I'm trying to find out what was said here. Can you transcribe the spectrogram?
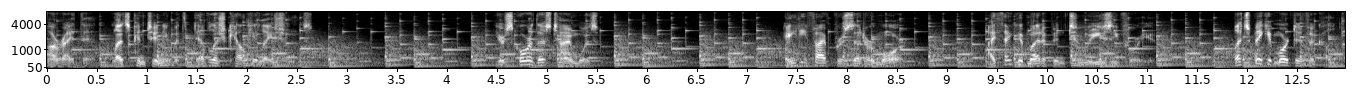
All right then, let's continue with devilish calculations. Your score this time was 85% or more. I think it might have been too easy for you. Let's make it more difficult.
